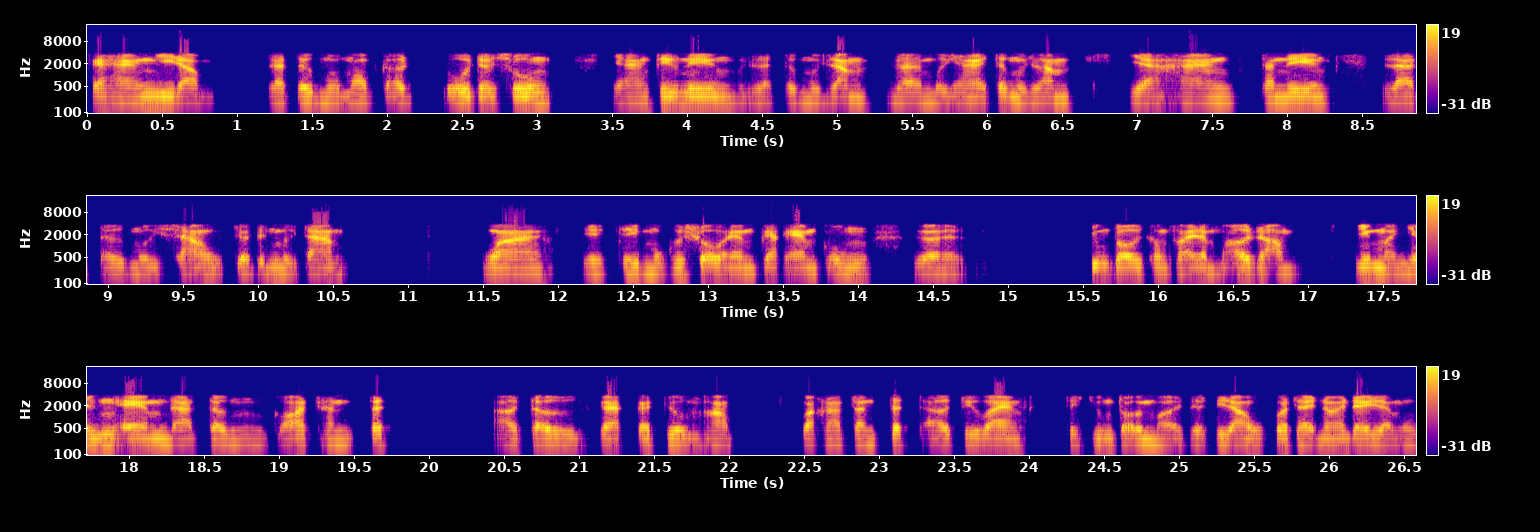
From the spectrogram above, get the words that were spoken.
cái hạng nhi đồng là từ 11 tuổi trở xuống và hạng thiếu niên là từ 15 là 12 tới 15 và hạng thanh niên là từ 16 cho đến 18 qua thì, một cái số em các em cũng ờ, chúng tôi không phải là mở rộng nhưng mà những em đã từng có thành tích ở từ các cái trường học hoặc là thành tích ở tiểu bang thì chúng tôi mời để thi đấu. Có thể nói đây là một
